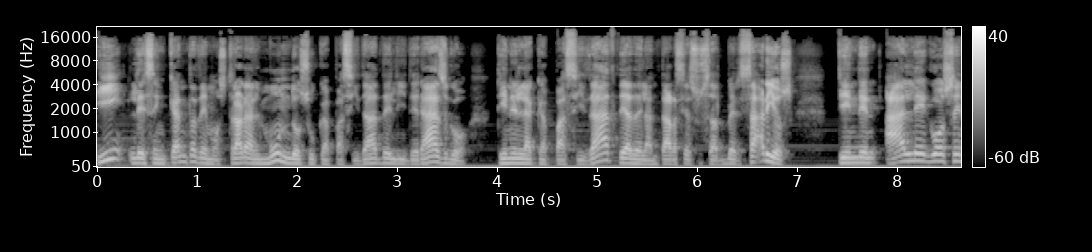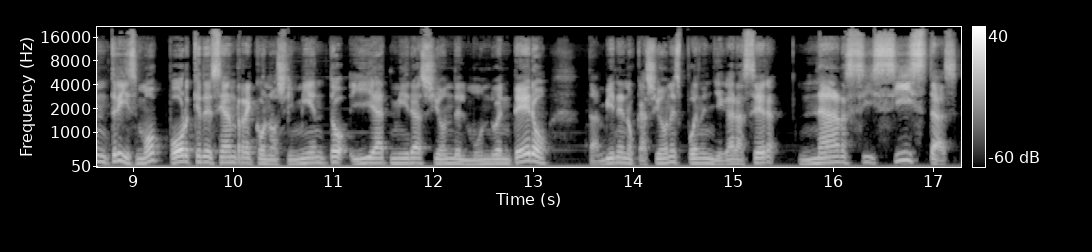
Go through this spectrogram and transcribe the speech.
y les encanta demostrar al mundo su capacidad de liderazgo. Tienen la capacidad de adelantarse a sus adversarios. Tienden al egocentrismo porque desean reconocimiento y admiración del mundo entero. También en ocasiones pueden llegar a ser narcisistas.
